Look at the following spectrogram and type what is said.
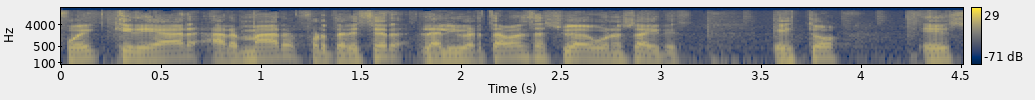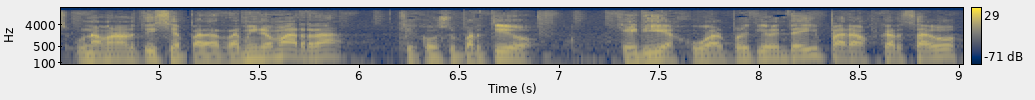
fue crear, armar, fortalecer la Libertad Avanza Ciudad de Buenos Aires. Esto es una mala noticia para Ramiro Marra, que con su partido quería jugar políticamente ahí, para Oscar Sago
